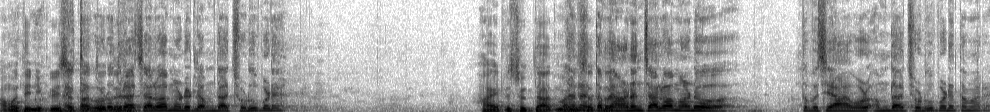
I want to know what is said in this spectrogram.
આમાંથી નીકળી શકાતું વડોદરા ચાલવા માંડો એટલે અમદાવાદ છોડવું પડે. હા એટલે સતત તમે આણંદ ચાલવા માંડો તો પછી આ અમદાવાદ છોડવું પડે તમારે.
